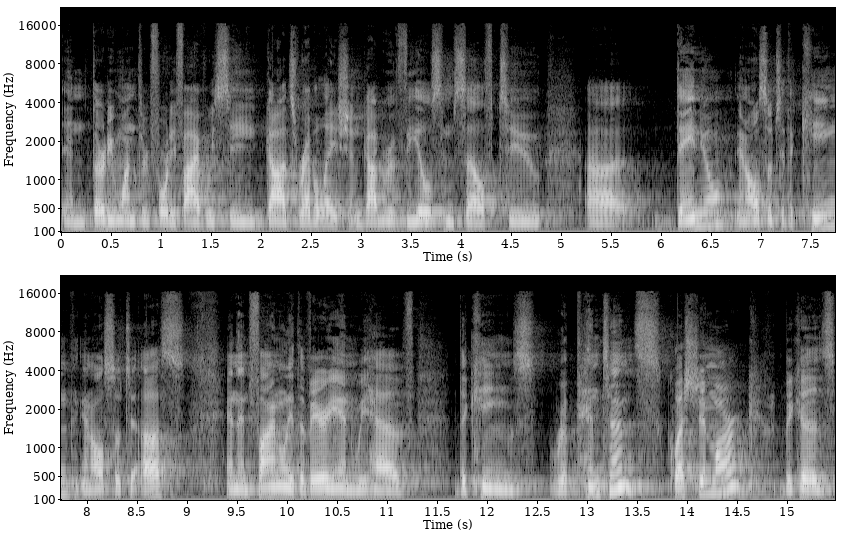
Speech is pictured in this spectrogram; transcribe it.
in 31 through 45, we see God's revelation. God reveals himself to uh, Daniel and also to the king and also to us. And then finally, at the very end, we have the king's repentance question mark because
